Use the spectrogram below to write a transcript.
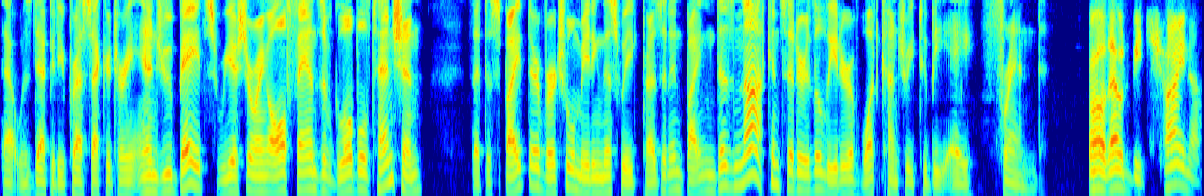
That was Deputy Press Secretary Andrew Bates reassuring all fans of global tension that despite their virtual meeting this week, President Biden does not consider the leader of what country to be a friend. Oh, that would be China.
